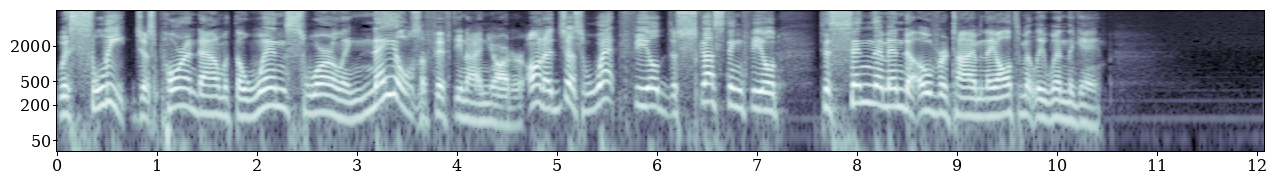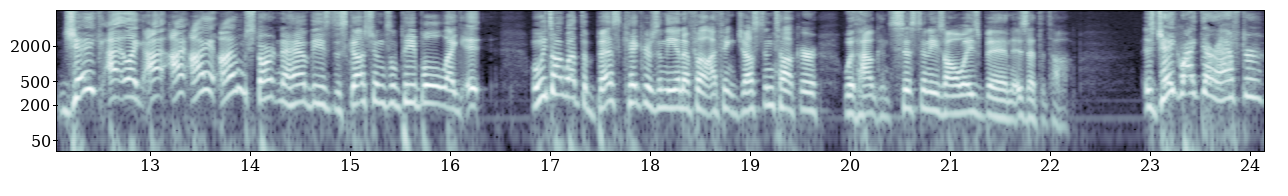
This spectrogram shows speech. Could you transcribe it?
with sleet just pouring down, with the wind swirling, nails a 59 yarder on a just wet field, disgusting field to send them into overtime, and they ultimately win the game. Jake, I like I I I'm starting to have these discussions with people. Like it when we talk about the best kickers in the NFL, I think Justin Tucker, with how consistent he's always been, is at the top. Is Jake right there after?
